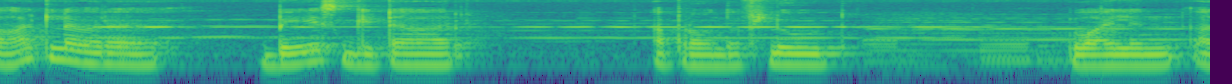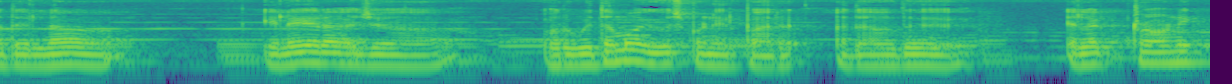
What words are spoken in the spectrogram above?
பாட்டில் வர பேஸ் கிட்டார் அப்புறம் இந்த ஃப்ளூட் வயலின் அதெல்லாம் இளையராஜா ஒரு விதமாக யூஸ் பண்ணியிருப்பார் அதாவது எலக்ட்ரானிக்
